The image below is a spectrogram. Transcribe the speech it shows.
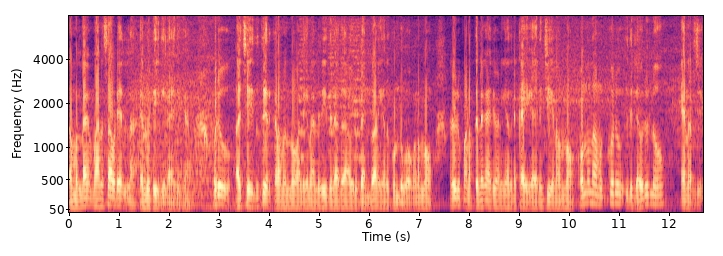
നമ്മളുടെ മനസ്സ് അവിടെയല്ല എന്നൊരു രീതിയിലായിരിക്കാം. ഒരു അത് ചെയ്ത് തീർക്കണമെന്നോ അല്ലെങ്കിൽ നല്ല രീതിയിൽ അത് ആ ഒരു ബന്ധമാണെങ്കിൽ അത് കൊണ്ടുപോകണമെന്നോ അല്ലെങ്കിൽ ഒരു പണത്തിന്റെ കാര്യമാണെങ്കിൽ അതിനെ കൈകാര്യം ചെയ്യണമെന്നോ ഒന്നും നമുക്കൊരു ഇതില്ല. ഒരു ലോ എനർജി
